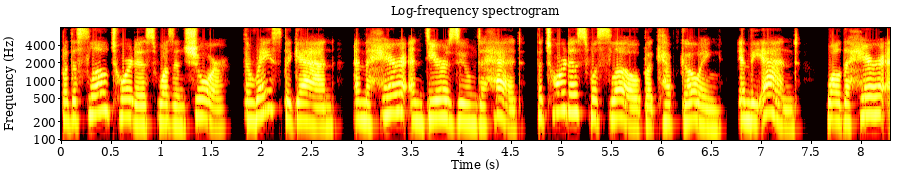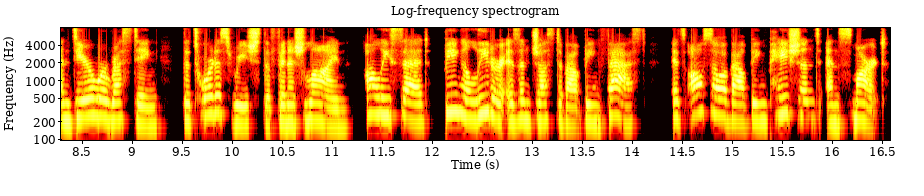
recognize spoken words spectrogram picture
but the slow tortoise wasn't sure. The race began, and the hare and deer zoomed ahead. The tortoise was slow but kept going. In the end, while the hare and deer were resting, the tortoise reached the finish line. Ollie said, being a leader isn't just about being fast, it's also about being patient and smart.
